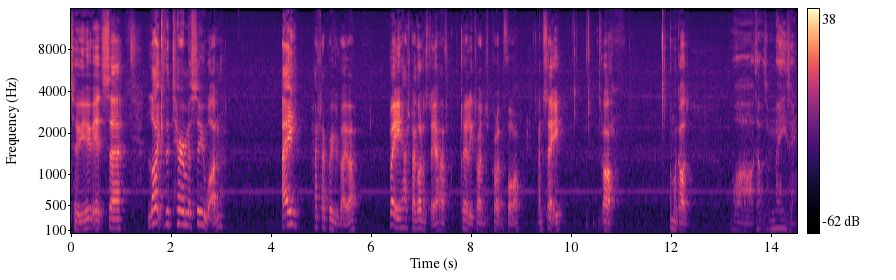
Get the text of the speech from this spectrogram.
to you. It's uh, like the tiramisu one. A, hashtag preview flavour. B, hashtag honesty, I have clearly tried this product before. And C, oh, oh my god. Wow, that was amazing.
